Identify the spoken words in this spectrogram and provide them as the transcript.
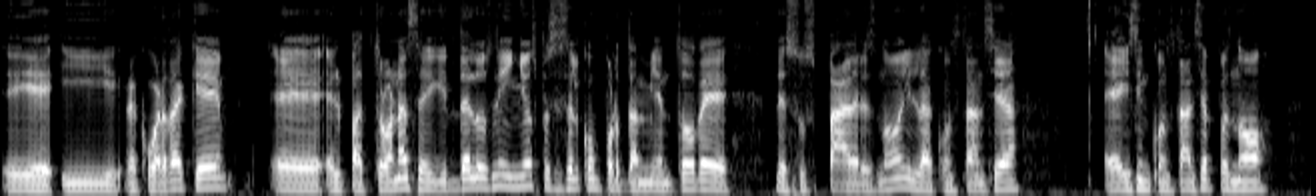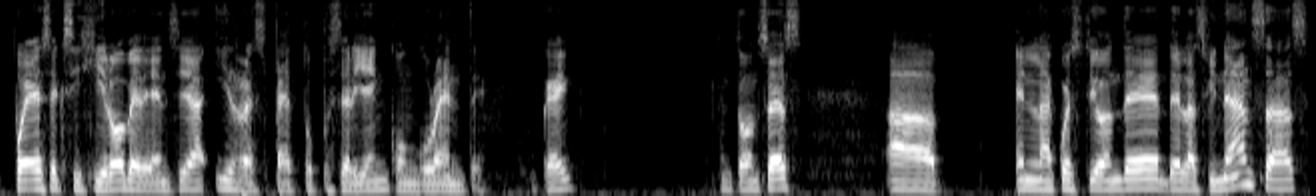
Eh, y recuerda que eh, el patrón a seguir de los niños, pues es el comportamiento de, de sus padres, ¿no? Y la constancia, y sin constancia, pues no puedes exigir obediencia y respeto, pues sería incongruente, ¿ok? Entonces, ah, en la cuestión de, de las finanzas,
